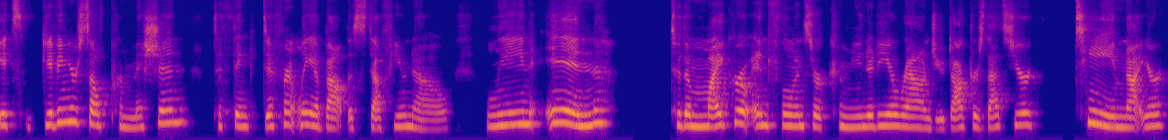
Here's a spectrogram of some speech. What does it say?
It's giving yourself permission to think differently about the stuff you know, lean in to the micro influencer community around you. Doctors, that's your team, not your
